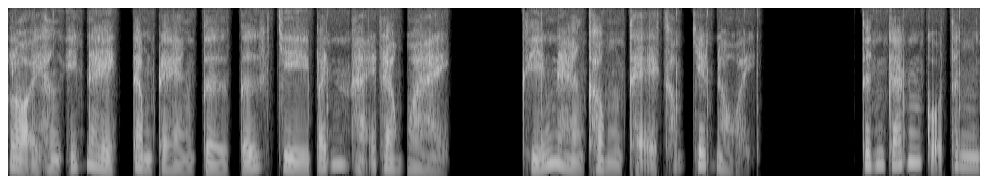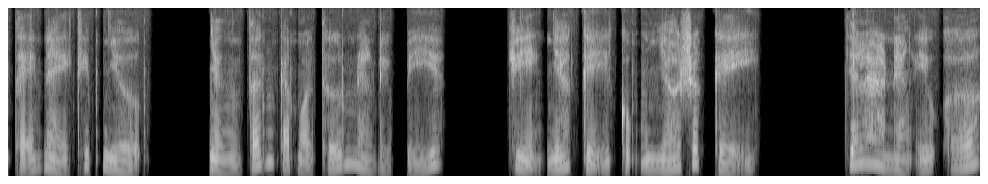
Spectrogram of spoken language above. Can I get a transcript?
Loại hận ý này đâm tràn từ tứ chi bánh hải ra ngoài, khiến nàng không thể khống chế nổi. Tính cánh của thân thể này khiếp nhược, nhưng tất cả mọi thứ nàng đều biết, chuyện nhớ kỹ cũng nhớ rất kỹ. Chứ là nàng yếu ớt,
